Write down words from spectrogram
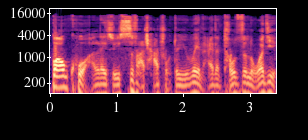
包括类似于司法查处对于未来的投资逻辑。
